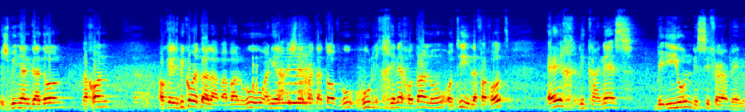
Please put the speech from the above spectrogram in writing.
יש בניין גדול, נכון? אוקיי, יש ביקורת עליו, אבל הוא, אני שני פרטה טוב, הוא, הוא חינך אותנו, אותי לפחות, איך להיכנס בעיון בספר רבנו.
